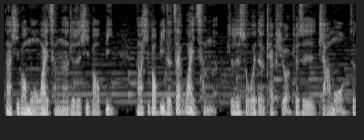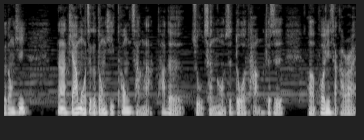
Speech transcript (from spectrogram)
那细胞膜外层呢就是细胞壁，然后细胞壁的在外层呢就是所谓的 Capsule，就是荚膜这个东西。那荚膜这个东西通常啊，它的组成哦是多糖，就是。呃，polysaccharide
